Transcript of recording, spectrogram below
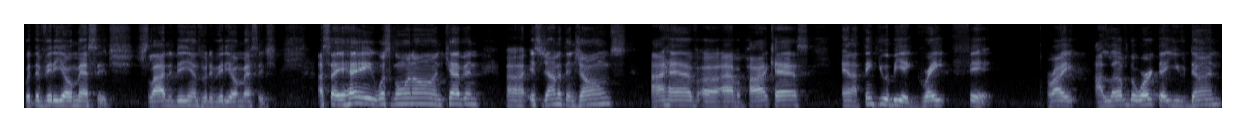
with the video message. Slide in the DMs with a video message. I say, "Hey, what's going on, Kevin? Uh, it's Jonathan Jones. I have uh, I have a podcast, and I think you would be a great fit. Right? I love the work that you've done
